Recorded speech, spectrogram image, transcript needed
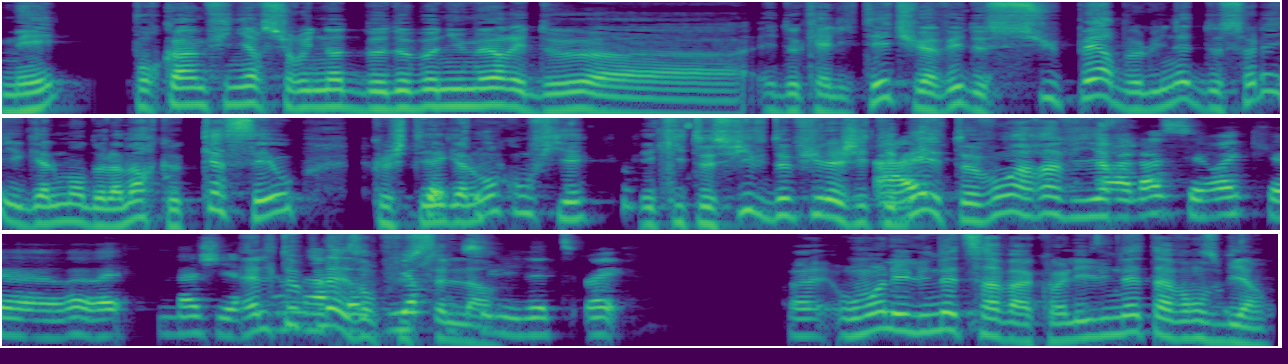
Mais pour quand même finir sur une note de bonne humeur et de, euh, et de qualité, tu avais de superbes lunettes de soleil également de la marque Caseo que je t'ai également confié et qui te suivent depuis la GTB Ah ouais et te vont à ravir. Ah là, c'est vrai que ouais, ouais. Là, j'ai Elles te plaisent en plus, celles-là. Ouais. Ouais, au moins les lunettes ça va quoi, les lunettes avancent bien.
